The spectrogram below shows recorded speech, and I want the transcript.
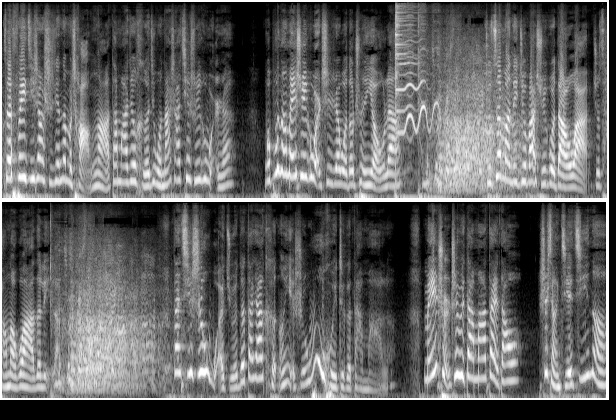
在飞机上时间那么长啊，大妈就合计，我拿啥切水果啊？我不能没水果吃啊！我都春游了，就这么的就把水果刀啊就藏脑瓜子里了。但其实我觉得大家可能也是误会这个大妈了，没准这位大妈带刀是想劫机呢。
